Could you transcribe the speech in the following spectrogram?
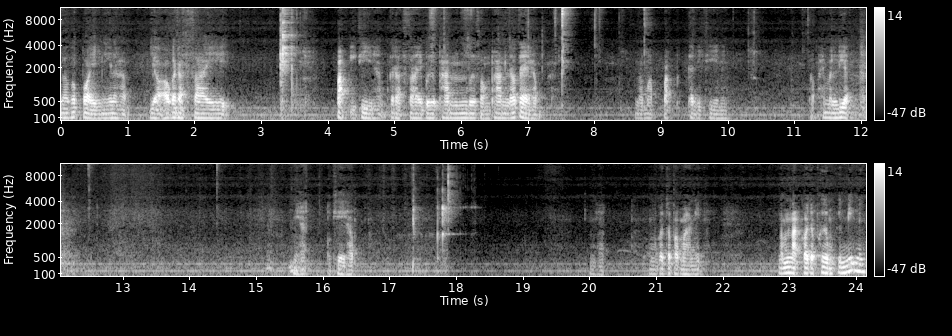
เราก็ปล่อยอย่างนี้นะครับ เดี๋ยวเอากระดาษทรายปรับอีกทีนะครับ กระดาษทรายเบอร์พันเบอร์สองพันแล้วแต่ครับ เรามาปรับกันอีกทีหนึ่งปรับให้มันเรียบนี่ฮะโอเคครับ นี่ครับ มันก็จะประมาณนี้ น้ำหนักก็จะเพิ่มขึ้นนิดนึง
